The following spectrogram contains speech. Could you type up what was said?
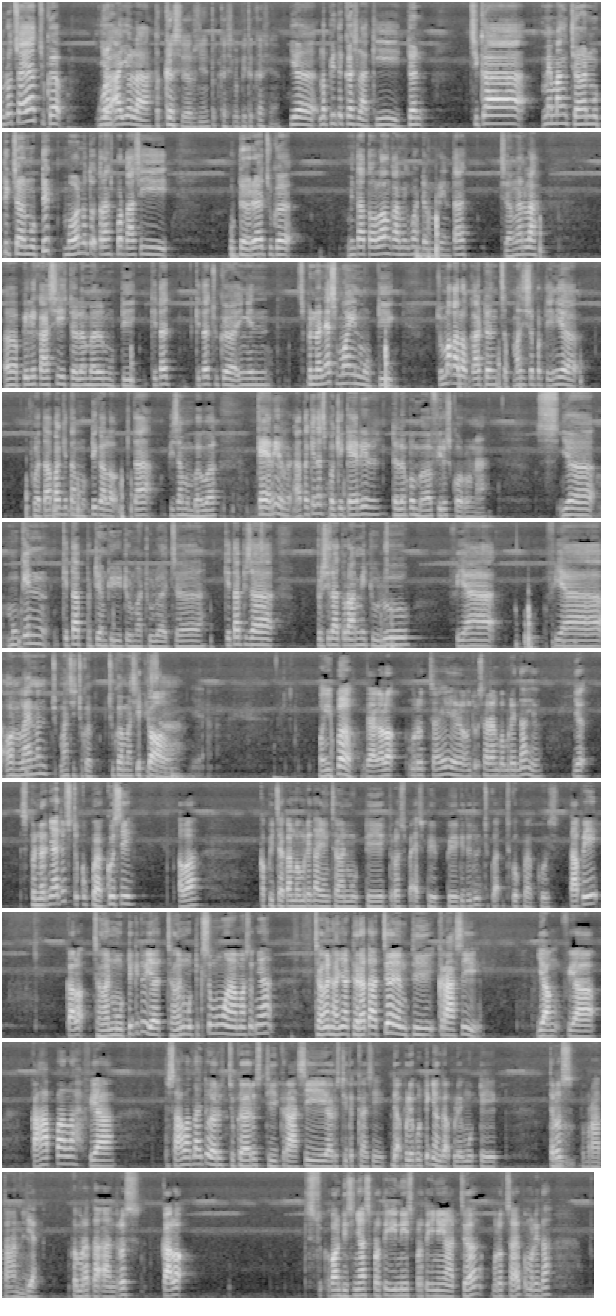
Menurut saya juga ya ayolah. Tegas ya harusnya tegas, lebih tegas ya. ya lebih tegas lagi. Dan jika memang jangan mudik jangan mudik mohon untuk transportasi udara juga minta tolong kami kepada pemerintah janganlah eh, pilih kasih dalam hal mudik. Kita kita juga ingin sebenarnya semua ingin mudik cuma kalau keadaan masih seperti ini ya buat apa kita mudik kalau kita bisa membawa carrier atau kita sebagai carrier dalam pembawa virus corona? Ya mungkin kita berdiam diri di rumah dulu aja. Kita bisa bersilaturahmi dulu via via online kan masih juga juga masih bisa. Ya. Bang Iqbal. Nah, kalau menurut saya ya untuk saran pemerintah ya ya sebenarnya itu cukup bagus sih. Apa kebijakan pemerintah yang jangan mudik terus PSBB gitu itu juga cukup bagus. Tapi kalau jangan mudik itu ya jangan mudik semua. Maksudnya jangan hanya darat aja yang dikerasi. Yang via kapal lah, via pesawat lah itu harus juga harus dikerasi, harus ditegasi. Nggak boleh mudik ya nggak boleh mudik. Terus Hmm, pemerataan ya ya pemerataan terus kalau kondisinya seperti ini seperti ini aja menurut saya pemerintah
